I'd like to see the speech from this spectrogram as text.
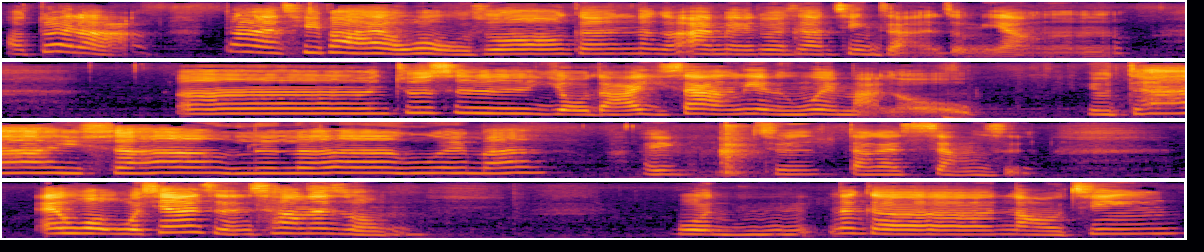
哦，对了，当然气泡还有问我说，跟那个暧昧对象进展怎么样了呢？嗯，就是友达以上恋人未满喽，友达以上恋人未满。哎，就是大概是这样子。哎，我我现在只能唱那种我那个脑筋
